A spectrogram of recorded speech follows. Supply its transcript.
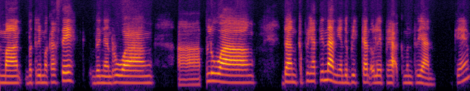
amat berterima kasih dengan ruang, uh, peluang dan keprihatinan yang diberikan oleh pihak kementerian. Okey.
